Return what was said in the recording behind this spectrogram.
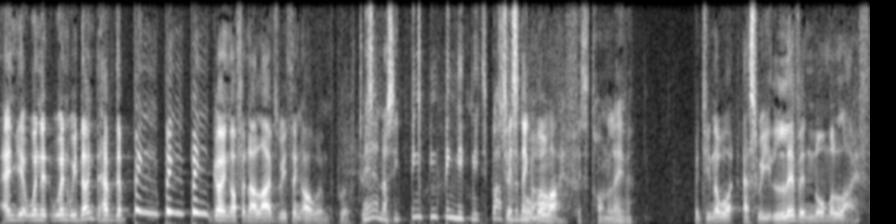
And yet, when, it, when we don't have the ping, ping, ping going off in our lives, we think, oh, um, well, just, Ja, en als die ping, ping, ping niet, niet plaatsvindt, dan denken we, oh, life. is het gewone leven. But you know what? As we live in normal life,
